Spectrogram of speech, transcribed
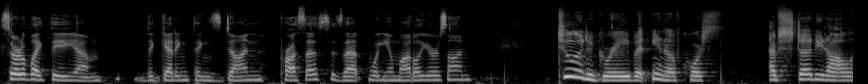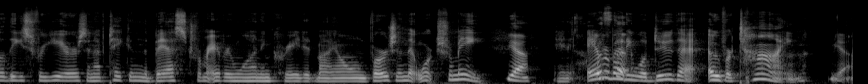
Sort of like the um, the getting things done process. Is that what you model yours on? To a degree, but you know, of course, I've studied all of these for years, and I've taken the best from everyone and created my own version that works for me. Yeah. And everybody will do that over time. Yeah.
